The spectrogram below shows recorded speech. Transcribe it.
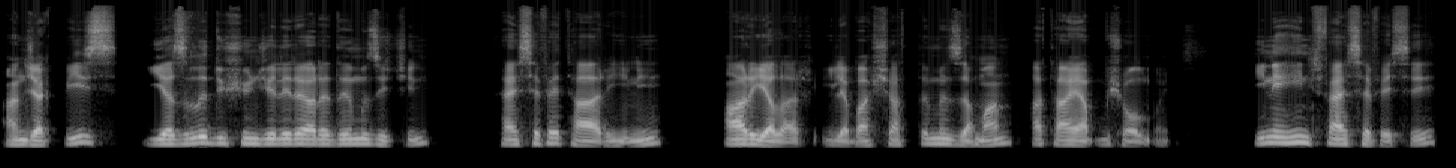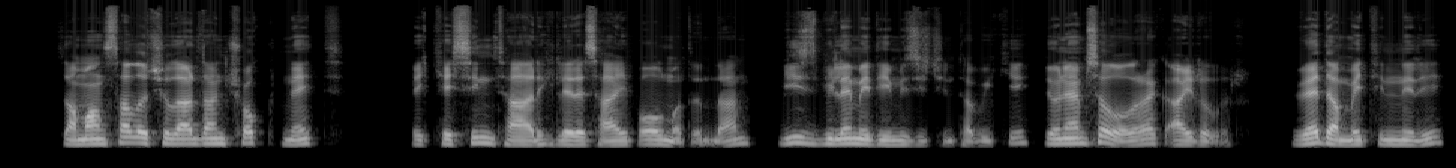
Ancak biz yazılı düşünceleri aradığımız için felsefe tarihini Aryalar ile başlattığımız zaman hata yapmış olmayız. Yine Hint felsefesi zamansal açılardan çok net ve kesin tarihlere sahip olmadığından biz bilemediğimiz için tabii ki dönemsel olarak ayrılır. Veda metinleri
